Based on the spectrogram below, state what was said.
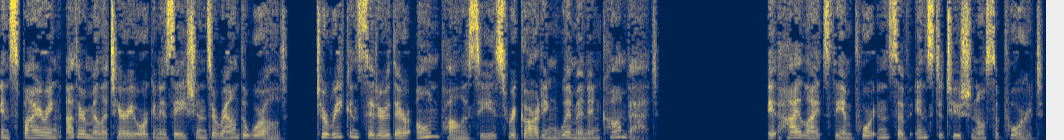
inspiring other military organizations around the world to reconsider their own policies regarding women in combat. It highlights the importance of institutional support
